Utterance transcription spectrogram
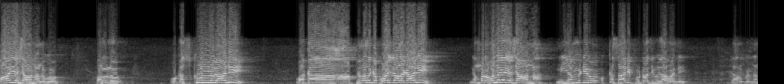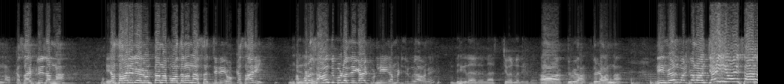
బాగా చేసావన్నా నువ్వు పనులు ఒక స్కూళ్ళు కానీ ఒక పిల్లలకి భోజనాలు కానీ నెంబర్ వన్గా చేసావన్నా నీ ఎమ్మిడి ఒక్కసారి ఫోటో దిగుదామని. అనుకుందన్న ఒక్కసారి ప్లీజ్ అన్నా. ఒక్కసారి నేను ఉంటానో పోతానో నా సర్జరీ ఒక్కసారి. అప్పుడు సావంతిపూడిలో దిగా ఇప్పుడు నీ లాస్ట్ చివరిలో దిగురాడు ఆ, దిగుదా దిగాలన్నా. నీ మేలు మర్చిపోవాలి జై వైస్తారు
